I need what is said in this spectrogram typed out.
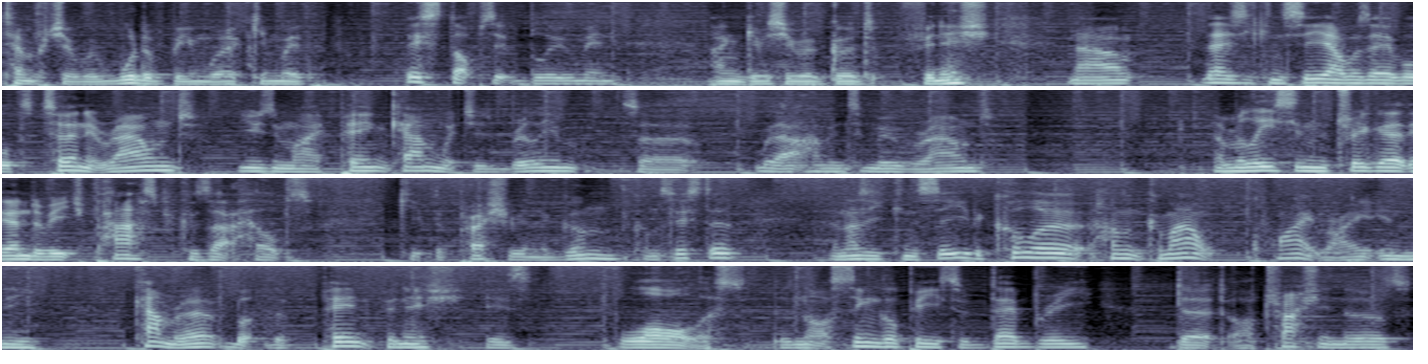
temperature we would have been working with. This stops it blooming and gives you a good finish. Now as you can see I was able to turn it round using my paint can which is brilliant so without having to move around. I'm releasing the trigger at the end of each pass because that helps keep the pressure in the gun consistent. And as you can see, the colour hasn't come out quite right in the camera, but the paint finish is flawless. There's not a single piece of debris, dirt or trash in those,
